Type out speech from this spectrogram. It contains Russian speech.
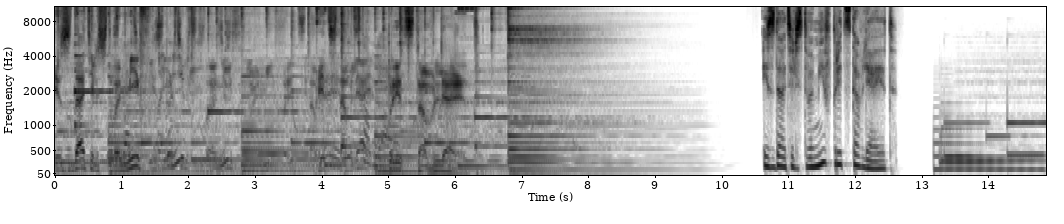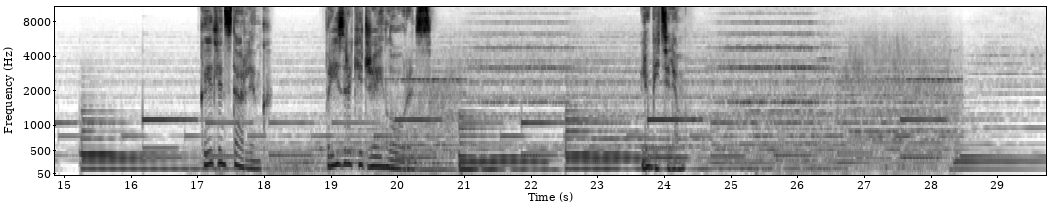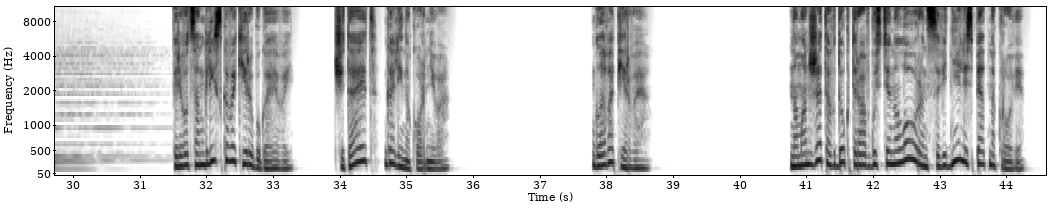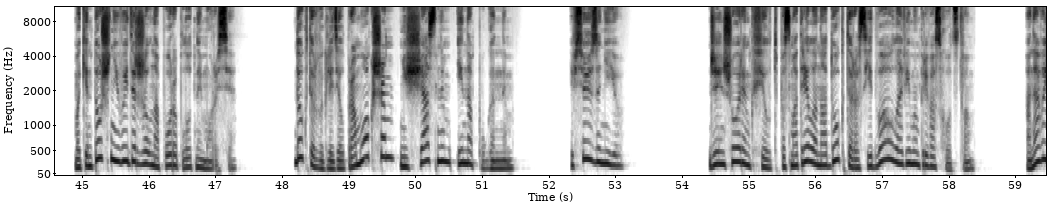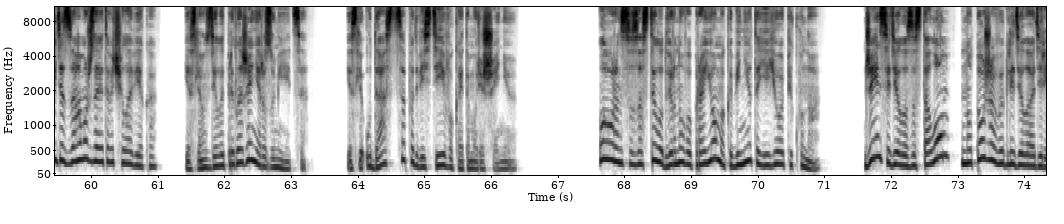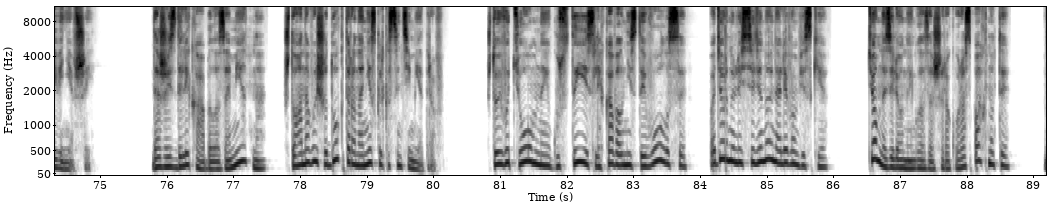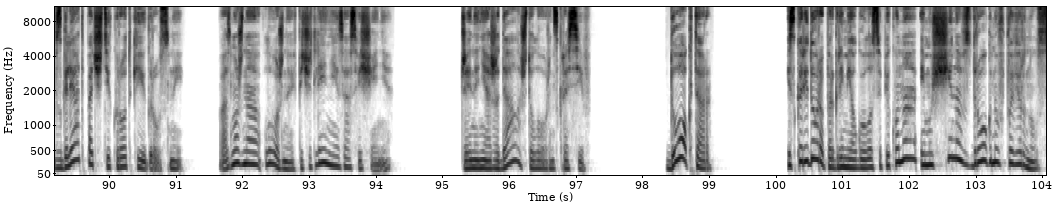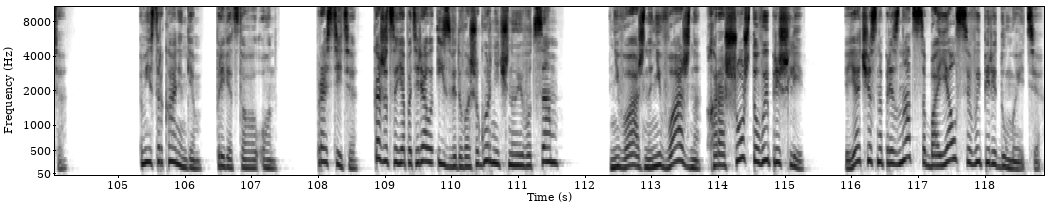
Издательство Миф, Издательство Миф, представляет. представляет. Издательство Миф представляет. Кейтлин Старлинг. Призраки Джейн Лоуренс. Перевод с английского Киры Бугаевой. Читает Галина Корнева. Глава первая. На манжетах доктора Августина Лоуренса виднелись пятна крови. Макинтош не выдержал напора плотной мороси. Доктор выглядел промокшим, несчастным и напуганным. И все из-за нее. Джейн Шорингфилд посмотрела на доктора с едва уловимым превосходством. Она выйдет замуж за этого человека — если он сделает предложение, разумеется. Если удастся подвести его к этому решению. Лоуренс застыл у дверного проема кабинета ее опекуна. Джейн сидела за столом, но тоже выглядела одеревеневшей. Даже издалека было заметно, что она выше доктора на несколько сантиметров, что его темные, густые, слегка волнистые волосы подернулись сединой на левом виске, темно-зеленые глаза широко распахнуты, взгляд почти кроткий и грустный, Возможно, ложное впечатление из-за освещения. Джейна не ожидала, что Лоуренс красив. «Доктор!» Из коридора прогремел голос опекуна, и мужчина, вздрогнув, повернулся. «Мистер Каннингем», — приветствовал он. «Простите, кажется, я потеряла из виду вашу горничную, и вот сам...» «Неважно, неважно. Хорошо, что вы пришли. Я, честно признаться, боялся, вы передумаете».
